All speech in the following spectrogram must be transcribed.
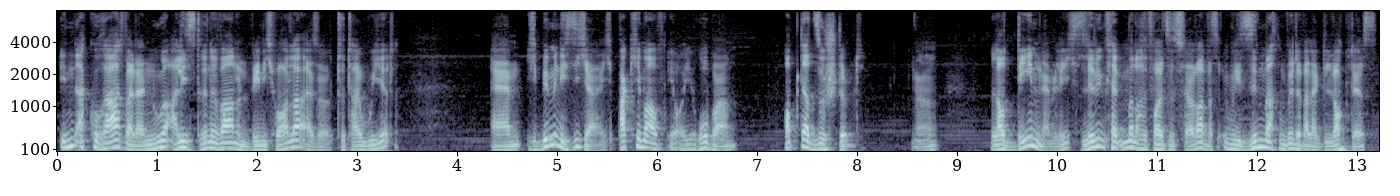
inakkurat, weil da nur Alis drin waren und wenig Hordler, also total weird. Ähm, ich bin mir nicht sicher, ich packe hier mal auf Europa, ob das so stimmt. Ja. Laut dem nämlich ist Living Flame immer noch der vollste Server, was irgendwie Sinn machen würde, weil er gelockt ist.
